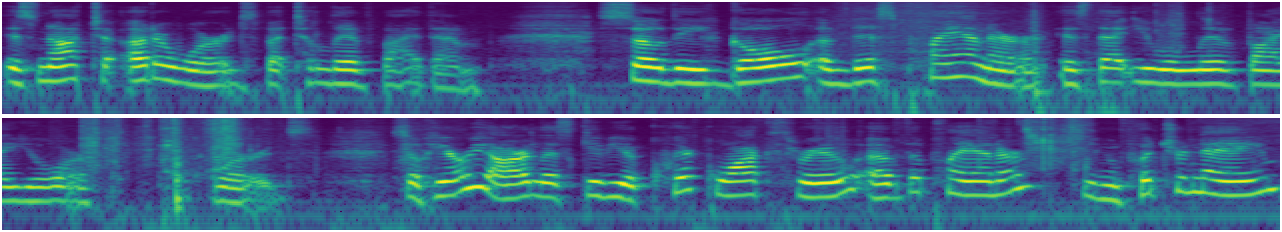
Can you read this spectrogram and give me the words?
is not to utter words, but to live by them. So the goal of this planner is that you will live by your words. So here we are. Let's give you a quick walkthrough of the planner. You can put your name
